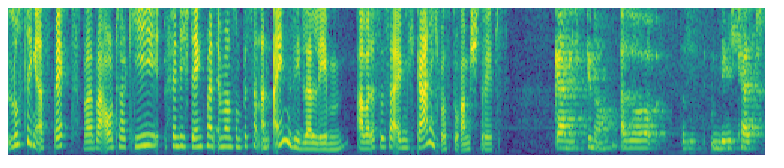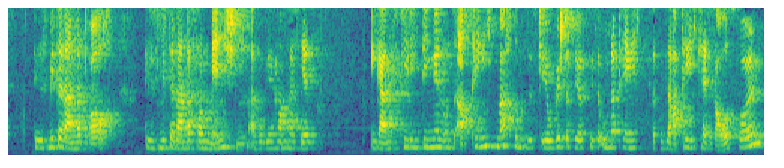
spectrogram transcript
lustigen Aspekt, weil bei Autarkie, finde ich, denkt man immer so ein bisschen an Einsiedlerleben. Aber das ist ja eigentlich gar nicht, was du anstrebst. Gar nicht, genau. Also, dass es in Wirklichkeit dieses Miteinander braucht, dieses Miteinander von Menschen. Also, wir haben halt jetzt in ganz vielen Dingen uns abhängig gemacht und es ist logisch, dass wir aus dieser Unabhängig aus dieser Abhängigkeit raus wollen,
